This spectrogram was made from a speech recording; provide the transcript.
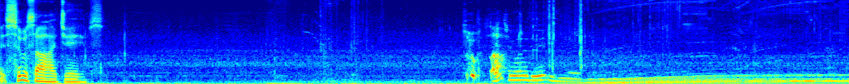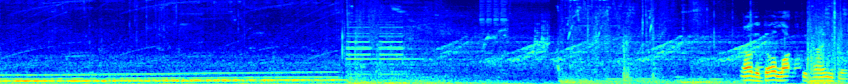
It's suicide, James. What you wanna do? Oh, the door locks behind you.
